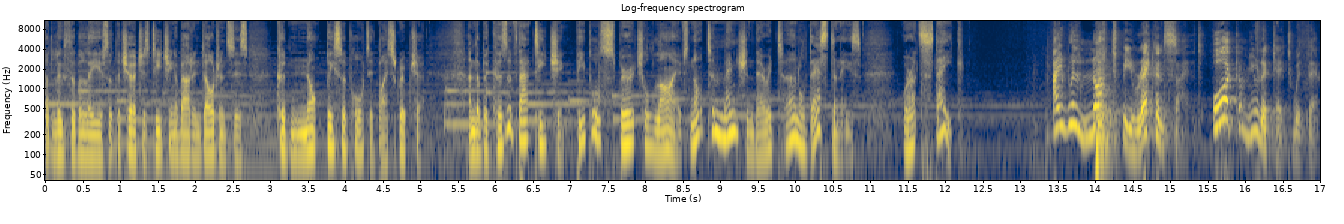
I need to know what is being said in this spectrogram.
But Luther believes that the Church's teaching about indulgences could not be supported by Scripture, and that because of that teaching, people's spiritual lives, not to mention their eternal destinies, were at stake. I will not be reconciled or communicate with them.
